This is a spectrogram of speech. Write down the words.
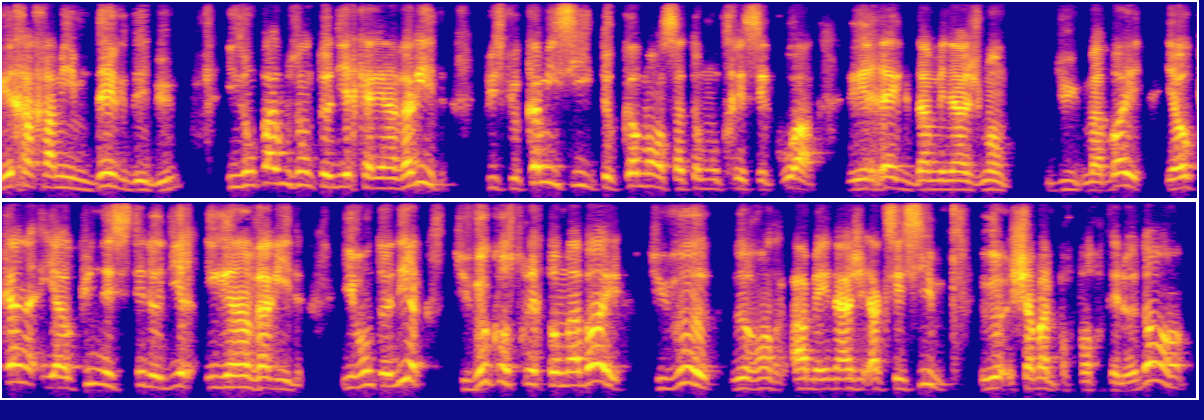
Les Chachamim, dès le début, ils n'ont pas besoin de te dire qu'elle est invalide, puisque comme ici, ils te commencent à te montrer c'est quoi les règles d'aménagement du Maboy, il n'y a, aucun, il y a aucune nécessité de dire il est invalide. Ils vont te dire tu veux construire ton Maboy, tu veux le rendre aménagé, accessible, le Shabbat pour porter dedans,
